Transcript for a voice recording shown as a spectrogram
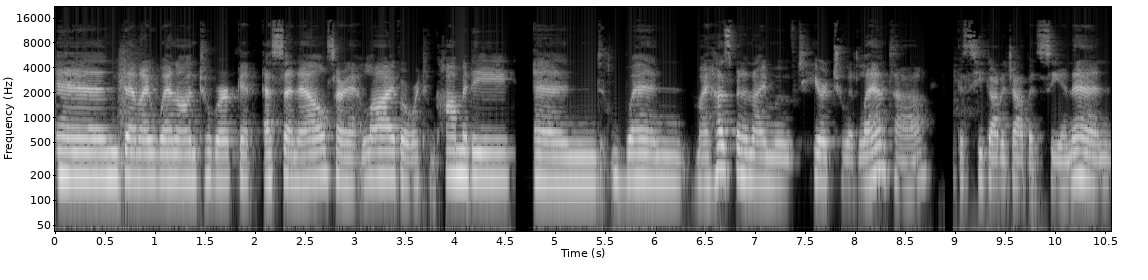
And then I went on to work at SNL, Saturday Night Live. I worked in comedy. And when my husband and I moved here to Atlanta, because he got a job at CNN,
